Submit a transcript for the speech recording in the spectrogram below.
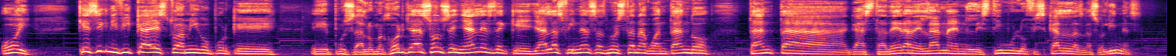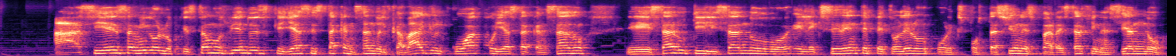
hoy. ¿Qué significa esto, amigo? Porque eh, pues a lo mejor ya son señales de que ya las finanzas no están aguantando tanta gastadera de lana en el estímulo fiscal a las gasolinas. Así es, amigo, lo que estamos viendo es que ya se está cansando el caballo, el cuaco ya está cansado, eh, estar utilizando el excedente petrolero por exportaciones para estar financiando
